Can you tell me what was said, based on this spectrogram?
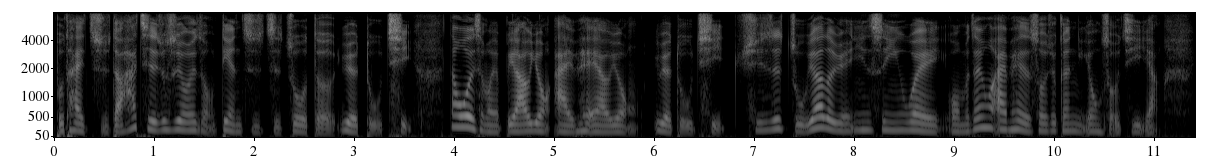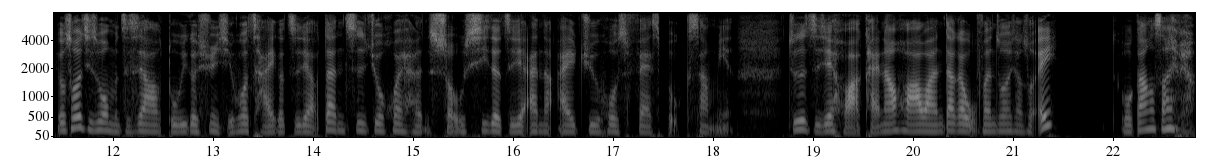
不太知道，它其实就是用一种电子纸做的阅读器。那为什么不要用 iPad 要用阅读器？其实主要的原因是因为我们在用 iPad 的时候，就跟你用手机一样，有时候其实我们只是要读一个讯息或查一个资料，但是就会很熟悉的直接按到 IG 或是 Facebook 上面，就是直接划开，然后划完大概五分钟，想说，哎，我刚刚上一秒。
